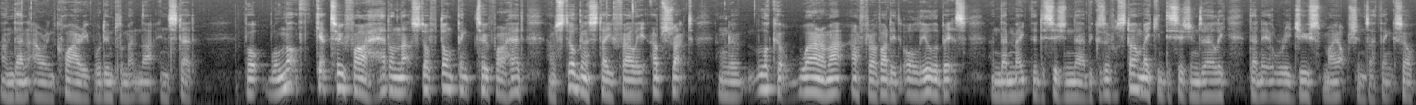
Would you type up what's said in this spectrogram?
And then our inquiry would implement that instead. But we'll not get too far ahead on that stuff. Don't think too far ahead. I'm still going to stay fairly abstract. I'm going to look at where I'm at after I've added all the other bits and then make the decision there. Because if I start making decisions early, then it'll reduce my options, I think. So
